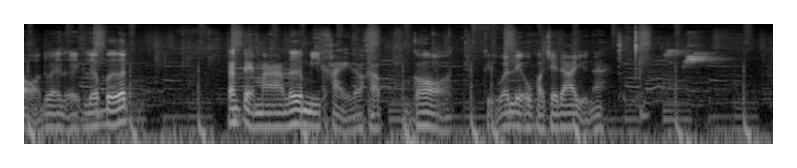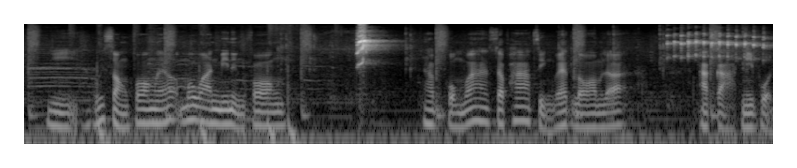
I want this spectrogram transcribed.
ต่อด้วยเลยเลือเบิร์ดตั้งแต่มาเริ่มมีไข่แล้วครับ ก็ถือว่าเร็วพอใช้ได้อยู่นะ นี่อุ้ยสองฟองแล้วเมื่อวานมีหนึ่งฟอง ครับผมว่าสภาพสิ่งแวดล้อมแล้ว อากาศมีผล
